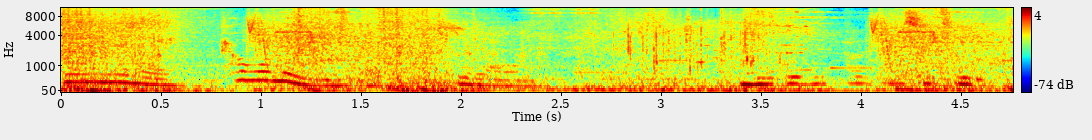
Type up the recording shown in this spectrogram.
소인님은 평온을 위해 돌아온 누구부터 다시 돌리고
